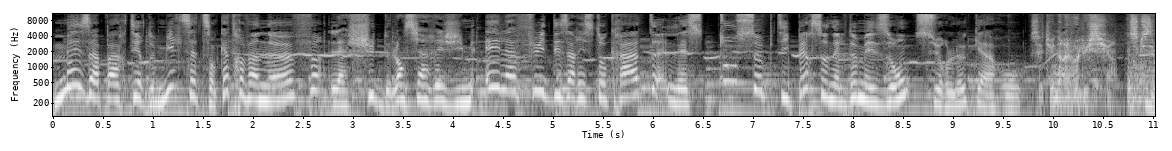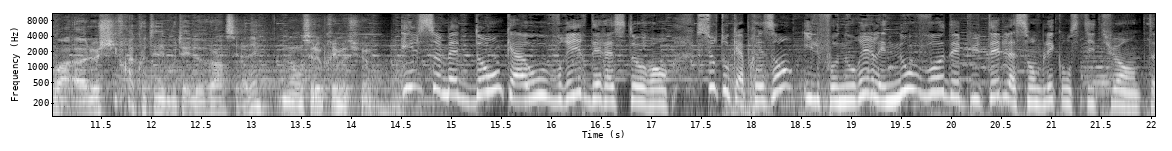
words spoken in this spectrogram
Mais à partir de 1789, la chute de l'ancien régime et la fuite des aristocrates laissent tout ce petit personnel de maison sur le carreau. C'est une révolution. Excusez-moi, euh, le chiffre à côté des bouteilles de vin, c'est l'année? Non, c'est le prix, monsieur. Ils se mettent donc à ouvrir des restaurants. Surtout qu'à présent, il faut nourrir les nouveaux députés de l'Assemblée constituante.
